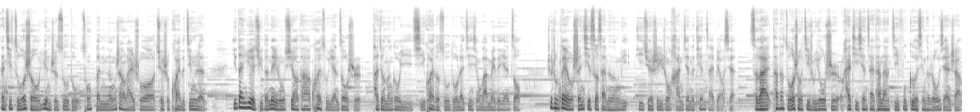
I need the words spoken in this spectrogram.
但其左手运指速度从本能上来说却是快得惊人。一旦乐曲的内容需要他快速演奏时，他就能够以奇快的速度来进行完美的演奏。这种带有神奇色彩的能力，的确是一种罕见的天才表现。此外，他的左手技术优势还体现在他那极富个性的柔弦上。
